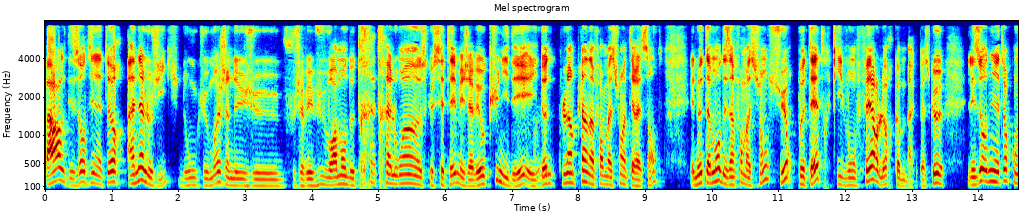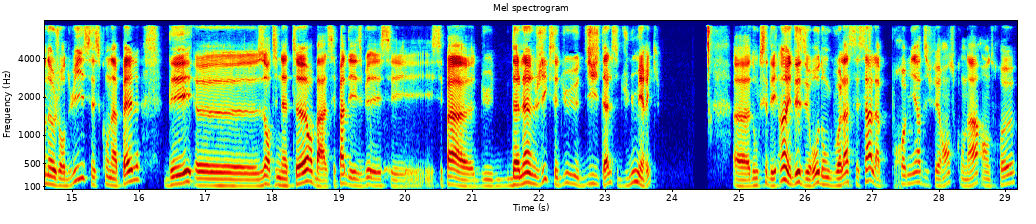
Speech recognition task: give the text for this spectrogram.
parle des ordinateurs analogiques. Donc euh, moi j'avais vu vraiment de très très loin euh, ce que c'était, mais j'avais aucune idée. Et il donne plein plein d'informations intéressantes, et notamment des informations sur peut-être qu'ils vont faire leur comeback. Parce que les ordinateurs qu'on a aujourd'hui, c'est ce qu'on appelle des euh, ordinateurs. Bah c'est pas des c'est pas du d'analogique, c'est du digital, c'est du numérique. Euh, donc c'est des 1 et des 0. Donc voilà, c'est ça la première différence qu'on a entre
